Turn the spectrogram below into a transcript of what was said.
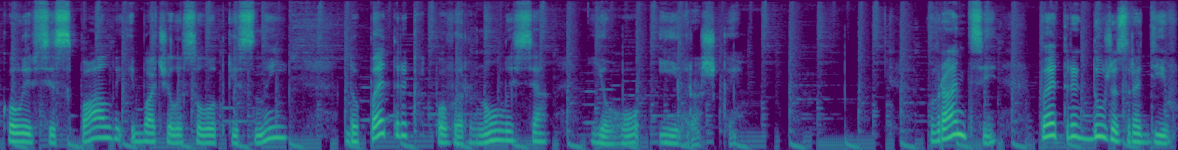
коли всі спали і бачили солодкі сни, до Петрика повернулися його іграшки. Вранці Петрик дуже зрадів,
